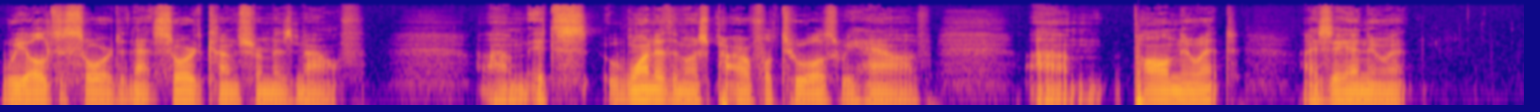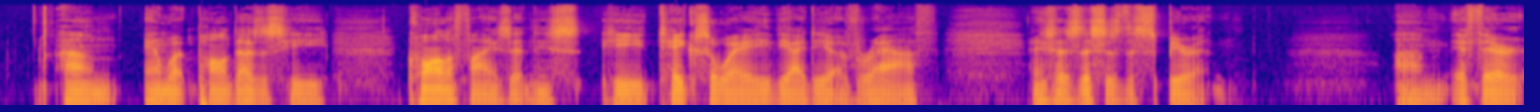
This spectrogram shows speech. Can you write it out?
wields a sword, and that sword comes from his mouth. Um, it's one of the most powerful tools we have. Um, Paul knew it, Isaiah knew it. Um, and what Paul does is he qualifies it, and he's, he takes away the idea of wrath and he says, This is the Spirit. Um, if they're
